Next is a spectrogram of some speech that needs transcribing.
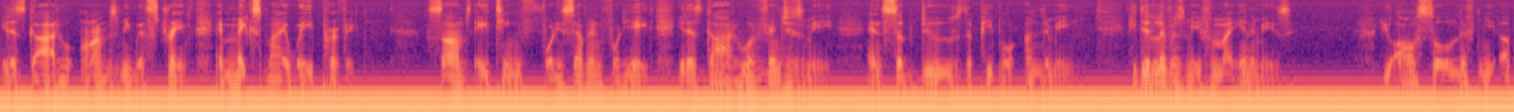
It is God who arms me with strength and makes my way perfect. Psalms 18, 47 and 48. It is God who avenges me and subdues the people under me. He delivers me from my enemies. You also lift me up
